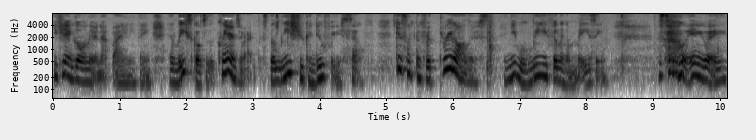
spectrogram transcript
You can't go in there and not buy anything. At least go to the clearance rack. It's the least you can do for yourself. Get something for three dollars and you will leave feeling amazing. So anyway,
